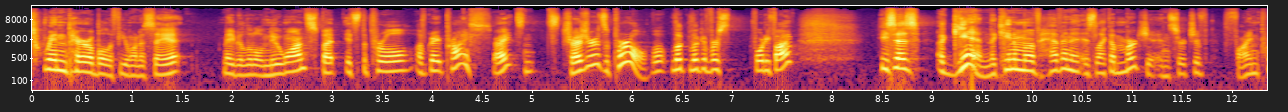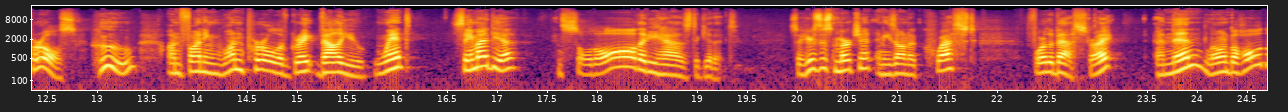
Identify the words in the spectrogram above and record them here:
Twin parable, if you want to say it. Maybe a little nuance, but it's the pearl of great price, right? It's, it's treasure, it's a pearl. Well, look, look at verse 45. He says, Again, the kingdom of heaven is like a merchant in search of fine pearls, who, on finding one pearl of great value, went, same idea, and sold all that he has to get it. So here's this merchant, and he's on a quest for the best, right? And then, lo and behold,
